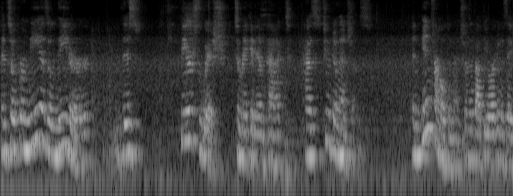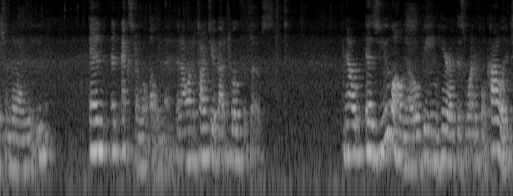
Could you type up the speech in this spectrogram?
And so for me as a leader, this fierce wish to make an impact has two dimensions. An internal dimension about the organization that I lead, and an external element, and I want to talk to you about both of those. Now, as you all know, being here at this wonderful college,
